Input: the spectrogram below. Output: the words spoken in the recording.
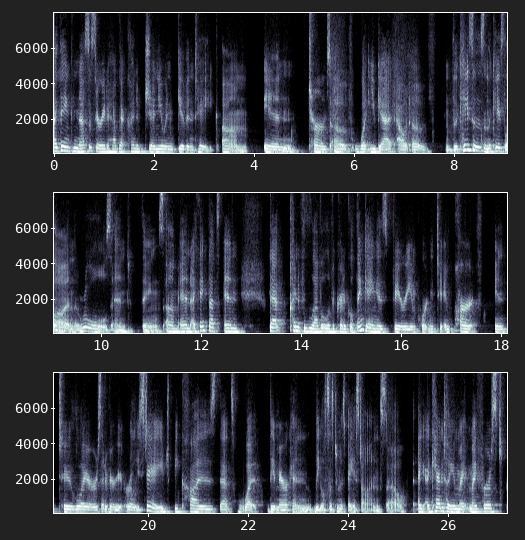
I think, necessary to have that kind of genuine give and take um, in terms of what you get out of the cases and the case law and the rules and things. Um, and I think that's and that kind of level of critical thinking is very important to impart into lawyers at a very early stage because that's what the American legal system is based on. So I, I can tell you my, my first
